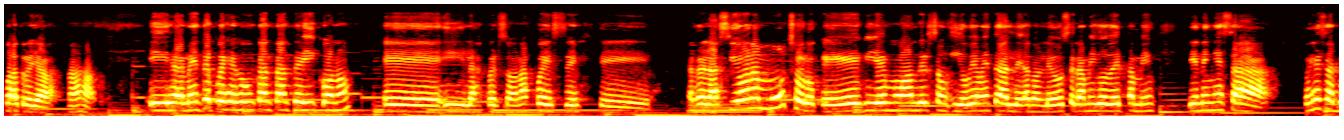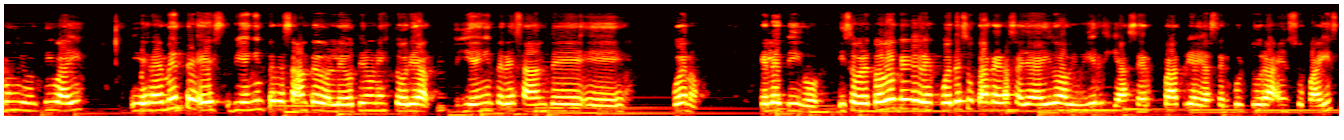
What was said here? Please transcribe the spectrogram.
Cuatro ya, ajá. Y realmente pues es un cantante ícono eh, y las personas pues este relacionan mucho lo que es Guillermo Anderson y obviamente a, don Leo ser amigo de él también tienen esa pues esa conjuntiva ahí y realmente es bien interesante don Leo tiene una historia bien interesante eh, bueno ¿qué les digo? Y sobre todo que después de su carrera se haya ido a vivir y a hacer patria y a hacer cultura en su país,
